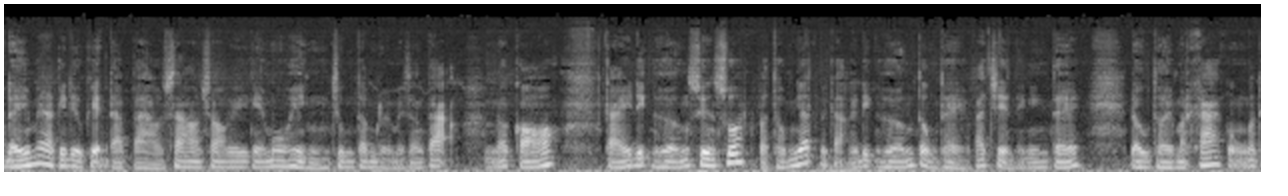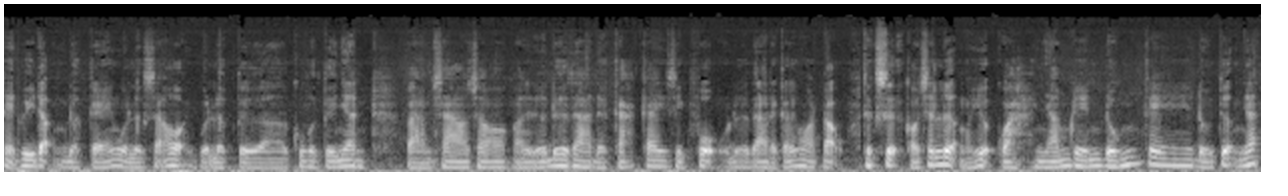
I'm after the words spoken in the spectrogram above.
Đấy mới là cái điều kiện đảm bảo sao cho cái cái mô hình trung tâm đổi mới sáng tạo nó có cái định hướng xuyên suốt và thống nhất với cả cái định hướng tổng thể phát triển nền kinh tế. Đồng thời mặt khác cũng có thể huy động được cái nguồn lực xã hội, nguồn lực từ ờ, khu vực tư nhân và làm sao cho và đưa ra được các cái dịch vụ, đưa ra được các cái hoạt động thực sự có chất lượng và hiệu quả, nhắm đến đúng cái đối tượng nhất.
